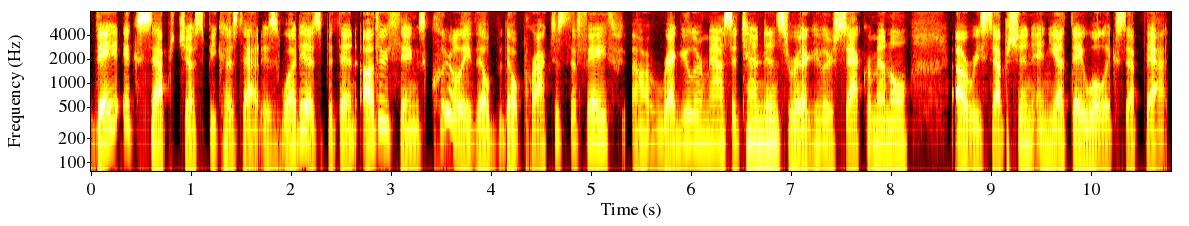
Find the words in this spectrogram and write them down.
they accept just because that is what is. But then other things clearly they'll they'll practice the faith uh, regular mass attendance regular sacramental uh, reception and yet they will accept that.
